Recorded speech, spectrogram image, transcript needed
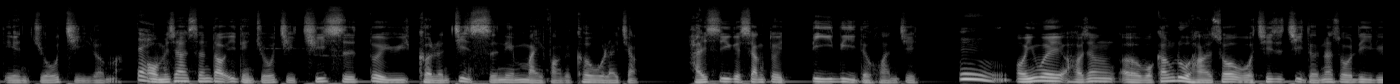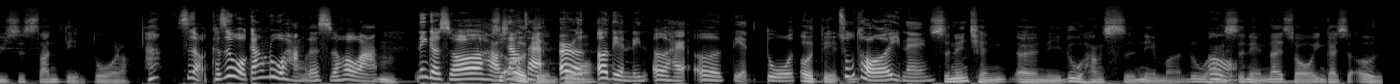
点九几了嘛，对，哦，我们现在升到一点九几，其实对于可能近十年买房的客户来讲，还是一个相对低利的环境。嗯，哦，因为好像呃，我刚入行的时候，我其实记得那时候利率是三点多了啊，是哦。可是我刚入行的时候啊，嗯，那个时候好像才二二点零二，还二点多，二点出头而已呢。十年前，呃，你入行十年嘛，入行十年那时候应该是二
